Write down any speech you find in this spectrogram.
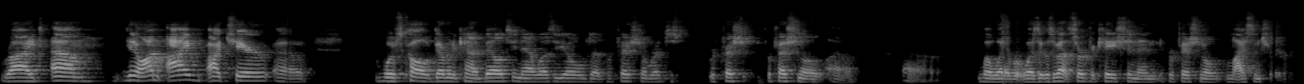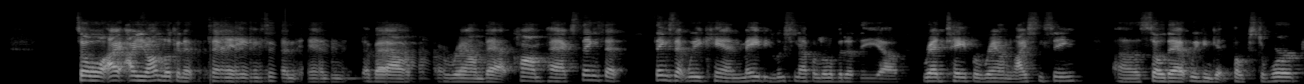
Right. Um, you know, I'm, I, I chair uh, what's called government accountability now was the old uh, professional professional uh, uh, well, whatever it was, it was about certification and professional licensure. So I, I, you know, I'm looking at things and, and about around that compacts, things that things that we can maybe loosen up a little bit of the uh, red tape around licensing, uh, so that we can get folks to work.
